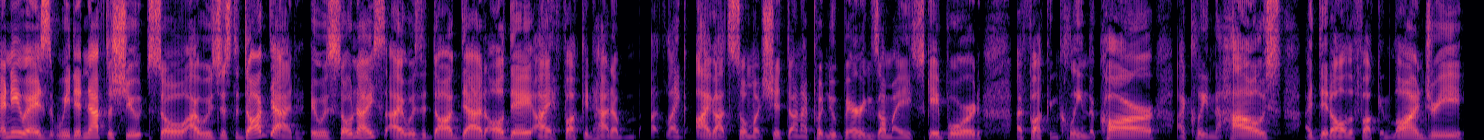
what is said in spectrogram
Anyways, we didn't have to shoot, so I was just a dog dad. It was so nice. I was a dog dad all day. I fucking had a like I got so much shit done. I put new bearings on my skateboard. I fucking cleaned the car. I cleaned the house. I did all the fucking laundry.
